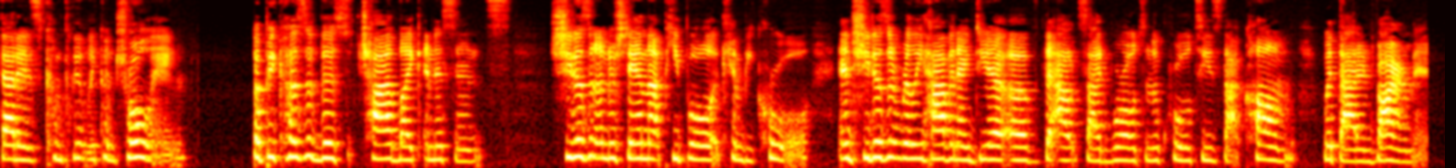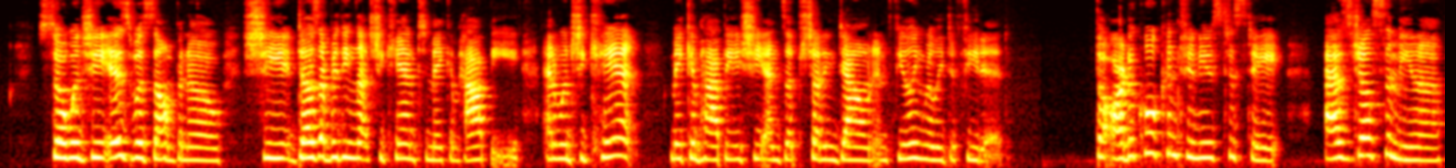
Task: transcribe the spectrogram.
that is completely controlling. But because of this childlike innocence, she doesn't understand that people can be cruel, and she doesn't really have an idea of the outside world and the cruelties that come with that environment. So when she is with Zampano, she does everything that she can to make him happy, and when she can't make him happy, she ends up shutting down and feeling really defeated. The article continues to state, as Gelsomina,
